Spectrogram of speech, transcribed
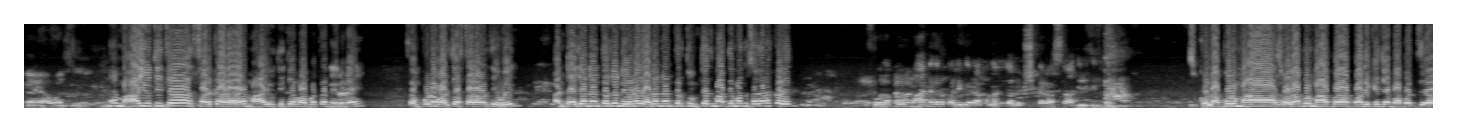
काय आवाज नाही महायुतीचं सरकार आहे. महायुतीच्या बाबतचा निर्णय संपूर्ण वरच्या स्तरावरती होईल. आणि त्याच्यानंतर जो निर्णय झाल्यानंतर तुमच्याच माध्यमातून सगळ्यांना कळेल. सोलापूर महानगरपालिकेवर आपण आता लक्ष करा असं आदेश दिला. कोल्हापूर महा सोलापूर महापालिकेच्या बाबतचं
